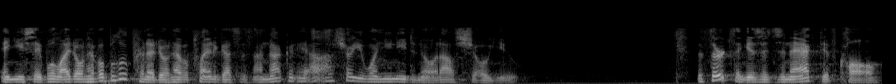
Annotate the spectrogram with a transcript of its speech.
And you say, well, I don't have a blueprint. I don't have a plan. And God says, I'm not going to, I'll show you when you need to know it. I'll show you. The third thing is it's an active call.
